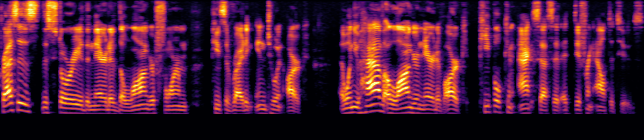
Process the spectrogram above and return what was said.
Presses the story, the narrative, the longer form piece of writing into an arc. And when you have a longer narrative arc, people can access it at different altitudes.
